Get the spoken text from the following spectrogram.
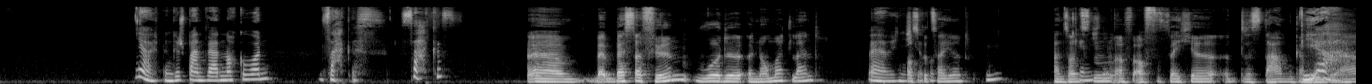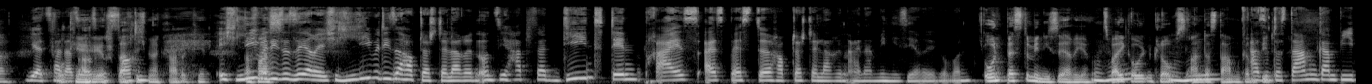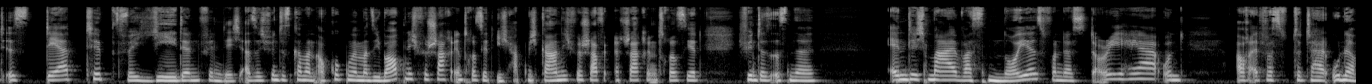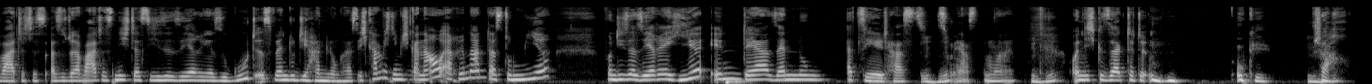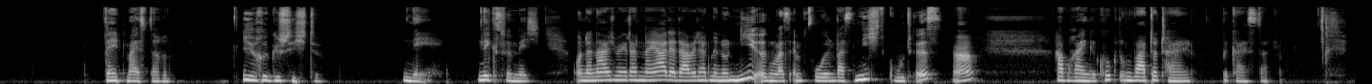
Ja, ich bin gespannt. Werden noch gewonnen? Sag es. Sag es. Ähm, bester Film wurde A Nomadland ja, ich nicht ausgezeichnet. Mhm. Ansonsten auf, auf welche das Damen ja, ja, jetzt hat okay, er jetzt dachte ich mir gerade, okay. Ich liebe diese Serie, ich liebe diese Hauptdarstellerin und sie hat verdient den Preis als beste Hauptdarstellerin einer Miniserie gewonnen. Und beste Miniserie. Mhm. Zwei Golden Globes mhm. an das Damen Gambit. Also das Damen Gambit ist der Tipp für jeden, finde ich. Also ich finde, das kann man auch gucken, wenn man sich überhaupt nicht für Schach interessiert. Ich habe mich gar nicht für Schach, Schach interessiert. Ich finde, das ist eine endlich mal was Neues von der Story her und auch etwas total Unerwartetes. Also du erwartest nicht, dass diese Serie so gut ist, wenn du die Handlung hast. Ich kann mich nämlich genau erinnern, dass du mir von dieser Serie hier in der Sendung erzählt hast mhm. zum ersten Mal. Mhm. Und ich gesagt hätte, mm, okay, mhm. Schach, Weltmeisterin, ihre Geschichte. Nee, nix für mich. Und dann habe ich mir gedacht, naja, der David hat mir noch nie irgendwas empfohlen, was nicht gut ist. Ja? Hab reingeguckt und war total begeistert.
